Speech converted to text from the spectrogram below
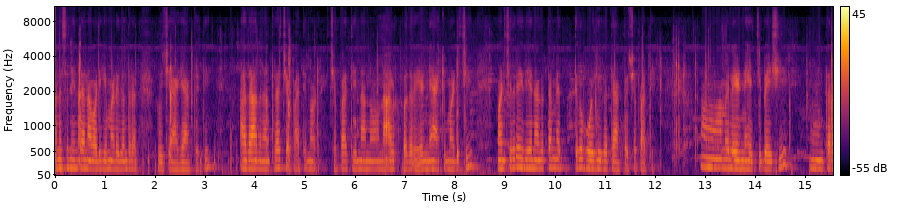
ಮನಸ್ಸಿನಿಂದ ನಾವು ಅಡುಗೆ ಮಾಡಿದಂದ್ರೆ ರುಚಿ ಆಗೇ ಆಗ್ತೈತಿ. ಅದಾದ ನಂತರ ಚಪಾತಿ ನೋಡಿರಿ. ಚಪಾತಿ ನಾನು ನಾಲ್ಕು ಪದರ ಎಣ್ಣೆ ಹಾಕಿ ಮಡಚಿ, ಮಡಚಿದ್ರೆ ಇದೇನಾಗುತ್ತೆ, ಮೆತ್ತಗೆ ಹೋಳಿಗೆ ಗತೆ ಆಗ್ತವೆ ಚಪಾತಿ. ಆಮೇಲೆ ಎಣ್ಣೆ ಹೆಚ್ಚಿ ಬೇಯಿಸಿ, ಒಂಥರ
